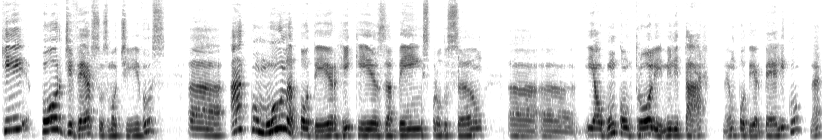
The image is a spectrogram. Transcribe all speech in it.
que, por diversos motivos, uh, acumula poder, riqueza, bens, produção uh, e algum controle militar, né, um poder bélico, né,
